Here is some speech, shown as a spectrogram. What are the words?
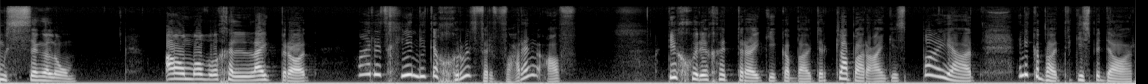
omsingel om. Almal wil gelijk praat, maar het gee net een groot verwarring af. Die goede getruikie kabouter klap haar aankies baie hard en die kabouterkies bedaar.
